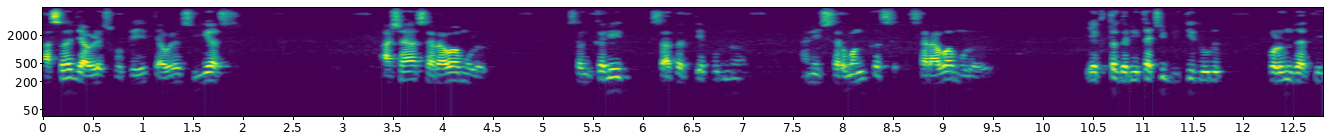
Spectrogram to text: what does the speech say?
असं ज्यावेळेस होते त्यावेळेस यश अशा सरावामुळं संकलित सातत्यपूर्ण आणि सर्वंक सरावामुळं एक तर गणिताची भीती दूर पळून जाते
